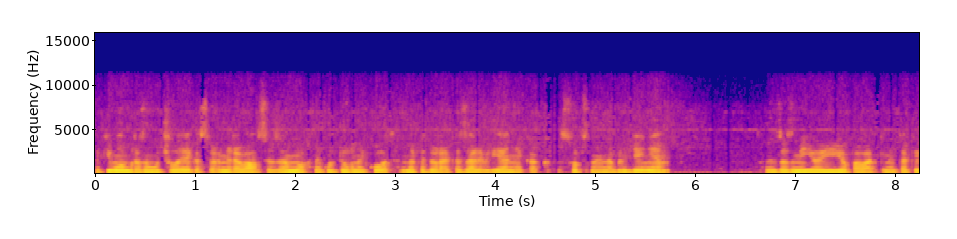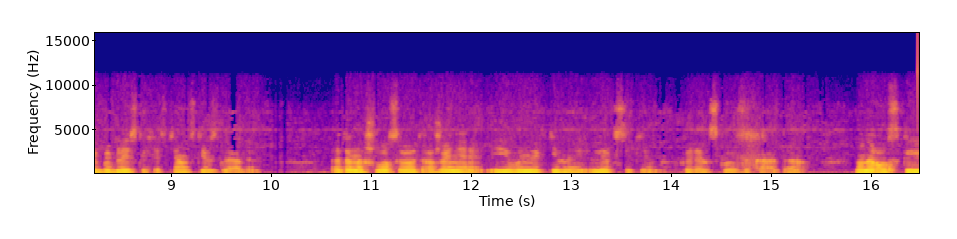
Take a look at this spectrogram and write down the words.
Таким образом, у человека сформировался зооморфный культурный код, на который оказали влияние как собственные наблюдения за змеей и ее повадками, так и библейско-христианские взгляды. Это нашло свое отражение и в инвективной лексике карельского языка. Да. Но на русский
